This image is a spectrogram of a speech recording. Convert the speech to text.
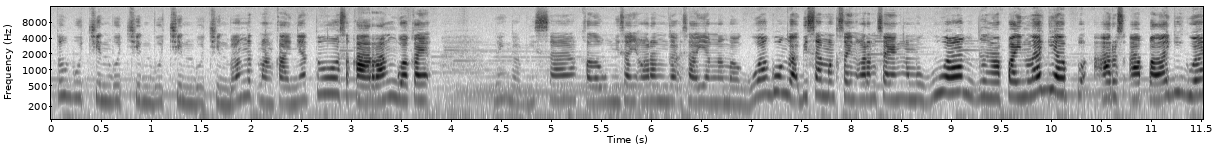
tuh bucin bucin bucin bucin banget. Makanya tuh sekarang gue kayak dia nggak bisa. Kalau misalnya orang nggak sayang sama gue gue nggak bisa maksain orang sayang sama gue ngapain lagi? Apa harus apa lagi gue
